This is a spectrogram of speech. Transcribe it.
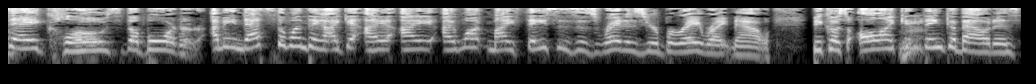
say close the border. I mean, that's the one thing I get. I, I I want my face is as red as your beret right now because all I can mm. think about is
